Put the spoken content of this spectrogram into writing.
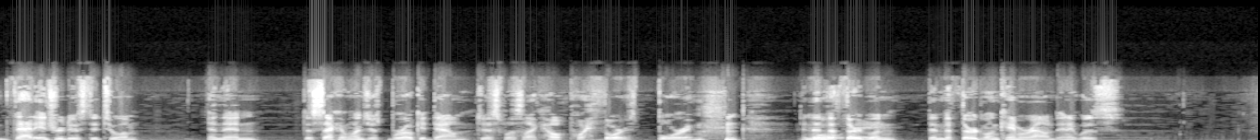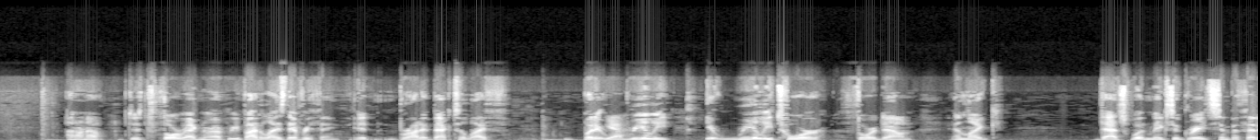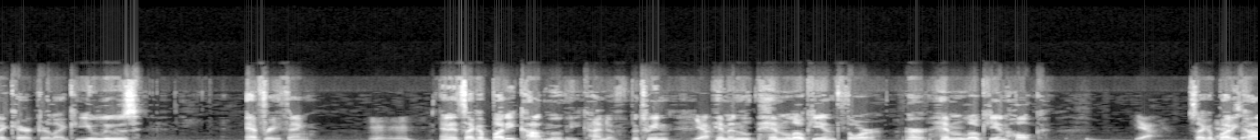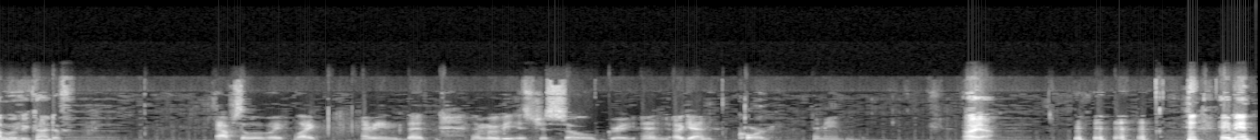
that introduced it to him. And then the second one just broke it down. Just was like, "Oh boy, Thor is boring." and then the third hey. one then the third one came around and it was I don't know. Just Thor Ragnarok revitalized everything. It brought it back to life. But it Yeah. really it really tore Thor down. And like that's what makes a great sympathetic character. Like you lose everything. Mm-hmm. And it's like a buddy cop movie, kind of between Yep. him and him, Loki and Thor, or him, Loki and Hulk. Yeah. It's like a buddy cop movie, kind of. Absolutely. Like, I mean that that movie is just so great. And again, Korg. I mean, Oh yeah. hey man.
